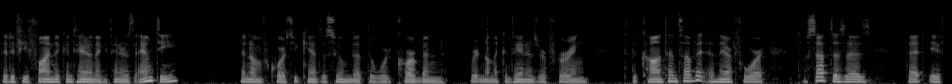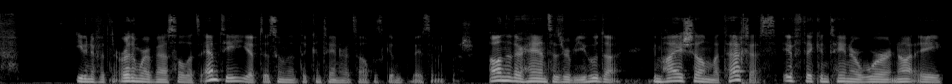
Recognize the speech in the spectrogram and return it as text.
that if you find the container and the container is empty, then of course you can't assume that the word korban written on the container is referring to the contents of it, and therefore Tosefta says that if even if it's an earthenware vessel that's empty, you have to assume that the container itself was given to the of Hamikdash. On the other hand, says Rabbi Yehuda, im mateches, if the container were not a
